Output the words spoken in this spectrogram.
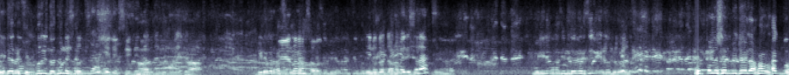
ভিডিও রেখে পুলিশ দৌড় দিছে ভিডিও করে রাখছি ভিডিও করে রাখছি ভিডিও করে রাখছি ভিডিও করছি পুলিশের আমার লাগবো।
